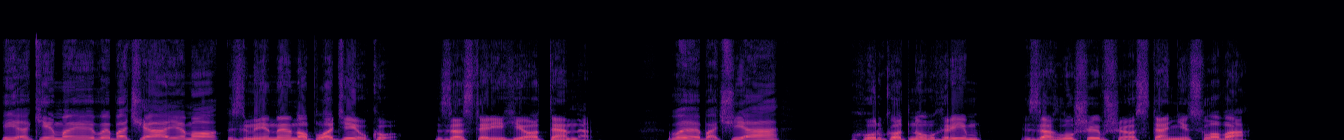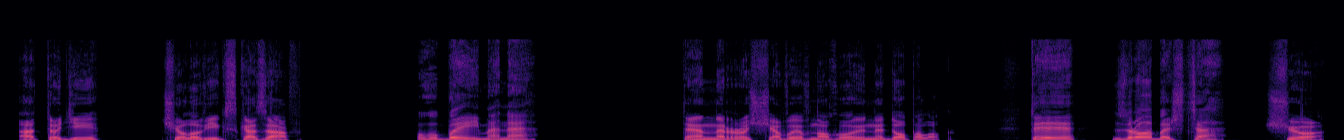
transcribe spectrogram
які ми вибачаємо. Зміни на платівку, застеріг його теннер. Вибач, я. Гуркотнув грім, заглушивши останні слова. А тоді чоловік сказав Убий мене. Теннер розчавив ногою недопалок. Ти зробиш це? Що?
